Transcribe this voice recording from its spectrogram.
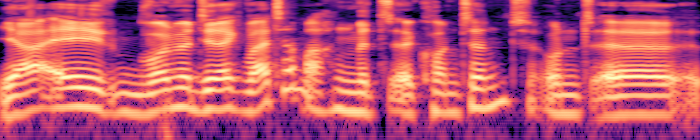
Ja, ey, wollen wir direkt weitermachen mit äh, Content und äh,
